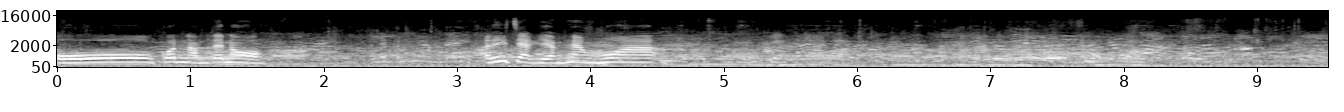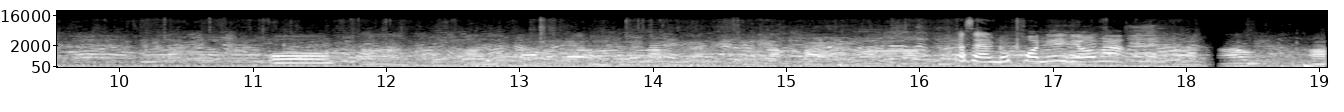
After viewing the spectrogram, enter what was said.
โอ้ก้นนำแต่นออันนี้แจกอย่างแทงหัว โอ้กระแสงทุกคนนี่เยอะมากแล้วอ่า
